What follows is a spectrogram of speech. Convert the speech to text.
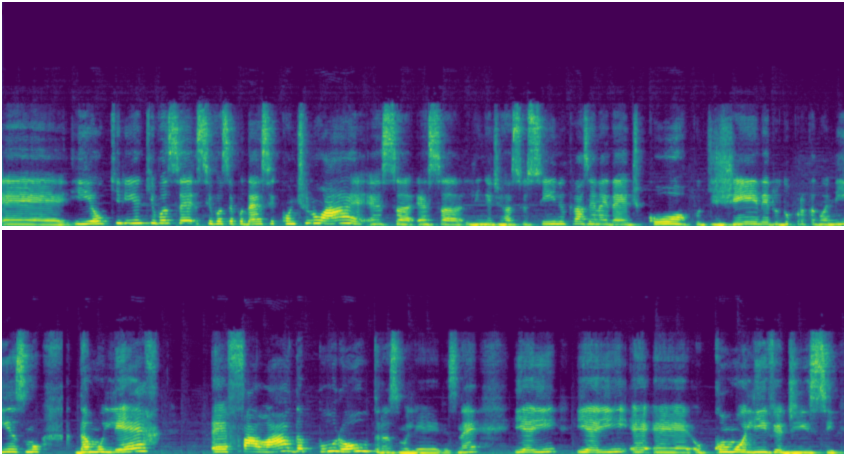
é, e eu queria que você, se você pudesse continuar essa, essa linha de raciocínio, trazendo a ideia de corpo, de gênero, do protagonismo, da mulher é, falada por outras mulheres, né? E aí, e aí é, é, como Olivia disse,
